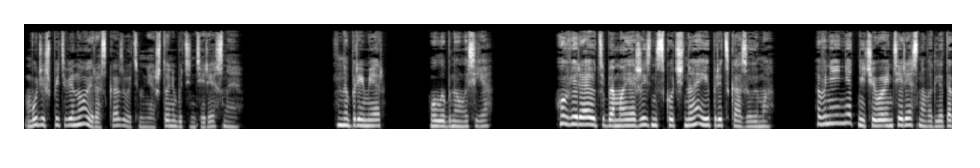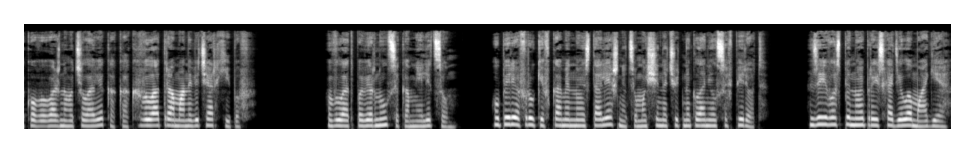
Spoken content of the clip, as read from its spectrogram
Будешь пить вино и рассказывать мне что-нибудь интересное». «Например?» — улыбнулась я. «Уверяю тебя, моя жизнь скучна и предсказуема. В ней нет ничего интересного для такого важного человека, как Влад Романович Архипов». Влад повернулся ко мне лицом. Уперев руки в каменную столешницу, мужчина чуть наклонился вперед. За его спиной происходила магия.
